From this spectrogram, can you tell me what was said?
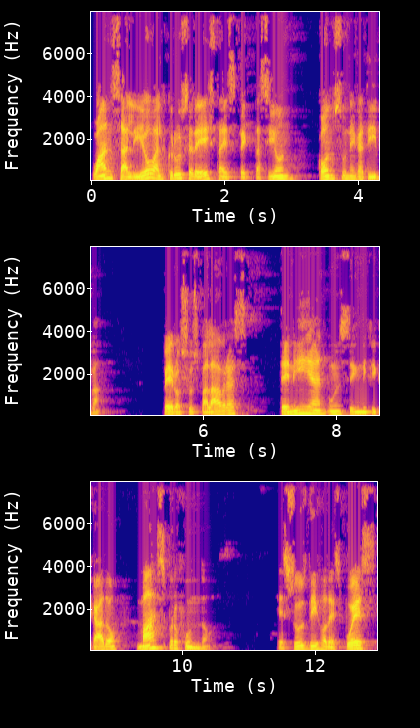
Juan salió al cruce de esta expectación con su negativa, pero sus palabras tenían un significado más profundo. Jesús dijo después,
